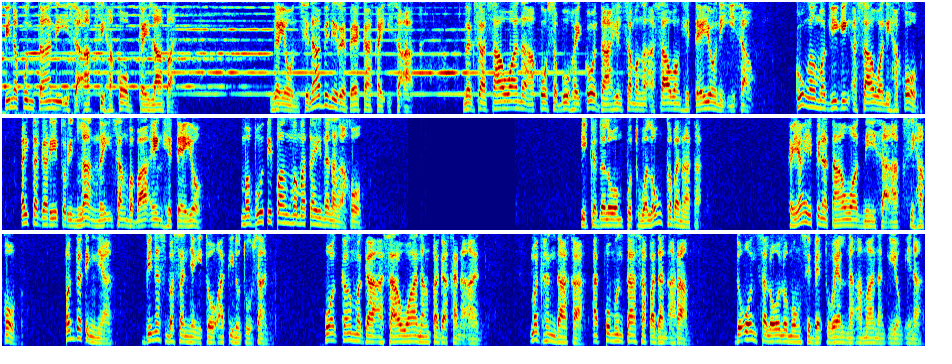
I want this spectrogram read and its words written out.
Pinapunta ni Isaac si Jacob kay Laban. Ngayon, sinabi ni Rebeka kay Isaac, Nagsasawa na ako sa buhay ko dahil sa mga asawang Heteo ni Isaw. Kung ang magiging asawa ni Jacob ay taga rito rin lang na isang babaeng Heteo, mabuti pang mamatay na lang ako. Ikadalawamputwalong kabanata Kaya ipinatawag ni Isaac si Jacob. Pagdating niya, binasbasan niya ito at inutusan. Huwag kang mag-aasawa ng taga-kanaan. Maghanda ka at pumunta sa Padan Aram. Doon sa lolo mong si Betuel na ama ng iyong ina.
